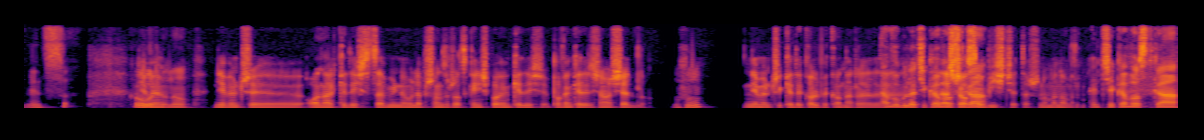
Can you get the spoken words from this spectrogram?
Więc Nie kurde, wiem. no. Nie wiem, czy Onar kiedyś zawinął lepszą zwrotkę niż powiem kiedyś, powiem kiedyś na osiedlu. Mhm. Nie wiem, czy kiedykolwiek Onar... A w ogóle ciekawostka- Jeszcze osobiście też, no nomen omen. Ciekawostka,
